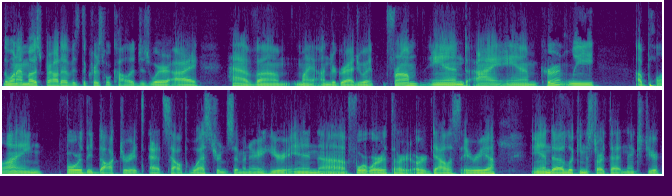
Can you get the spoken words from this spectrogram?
The one I'm most proud of is the Criswell College, is where I have um, my undergraduate from, and I am currently applying for the doctorate at Southwestern Seminary here in uh, Fort Worth or, or, Dallas area, and uh, looking to start that next year.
